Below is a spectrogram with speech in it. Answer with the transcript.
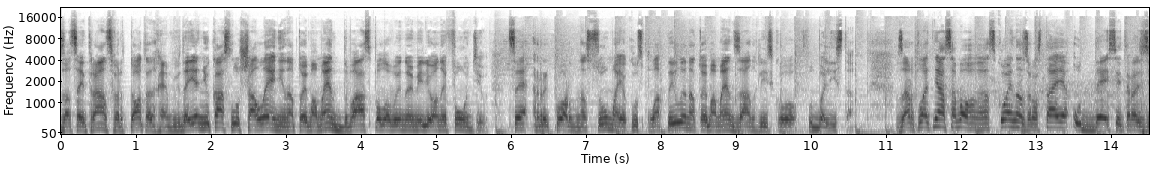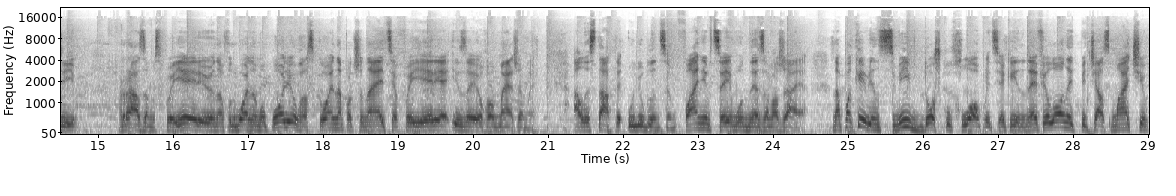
За цей трансфер Тоттенгем віддає Ньюкаслу шалені на той момент 2,5 мільйони фунтів. Це рекордна сума, яку сплатили на той момент за англійського футболіста. Зарплатня самого Гаскойна зростає у 10 разів. Разом з феєрією на футбольному полі у Гаскойна починається феєрія і за його межами. Але стати улюбленцем фанів це йому не заважає. Навпаки, він свій дошку хлопець, який не філонить під час матчів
